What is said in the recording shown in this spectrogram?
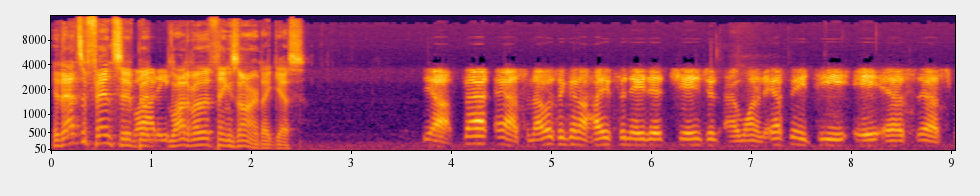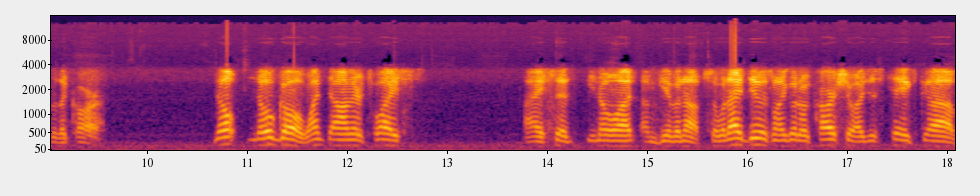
Yeah, that's offensive, Body. but a lot of other things aren't, I guess. yeah, fat ass, and I wasn't going to hyphenate it, change it. I wanted F A T A S S for the car. Nope, no go. Went down there twice. I said, you know what? I'm giving up. So what I do is when I go to a car show, I just take uh,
